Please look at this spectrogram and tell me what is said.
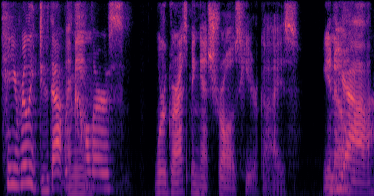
can you really do that with I mean, colors? we're grasping at straws here, guys. You know. yeah,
